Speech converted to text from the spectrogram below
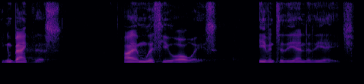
You can bank this. I am with you always, even to the end of the age.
